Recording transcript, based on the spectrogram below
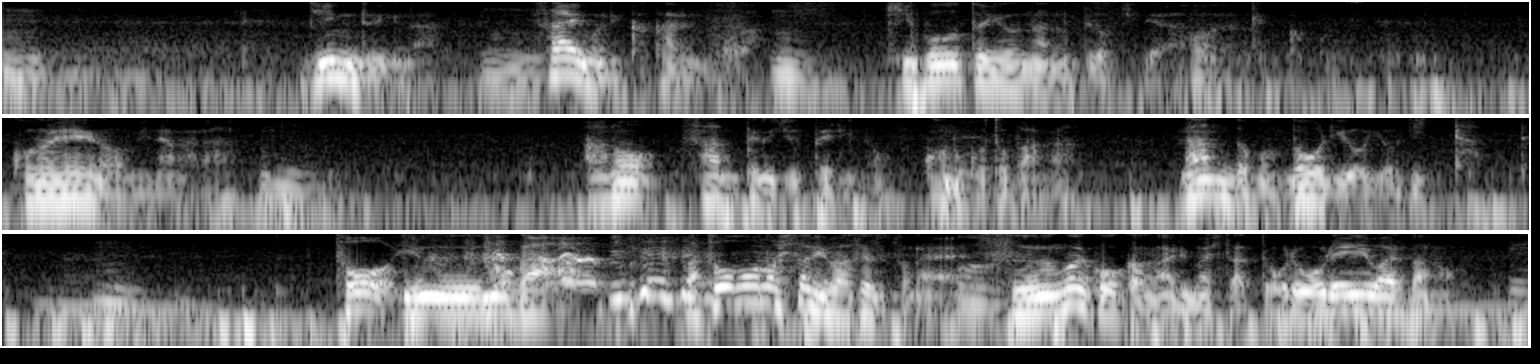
うん。人類がうん。最後にかかるのはうん。希望という名の病気である、この映画を見ながらうんあのサンテグジュペリのこの言葉が何度も脳裏をよぎったって。うん。というのが、まあ、東宝の人に言わせるとねうん。すごい効果がありましたって俺お礼言われたの。え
